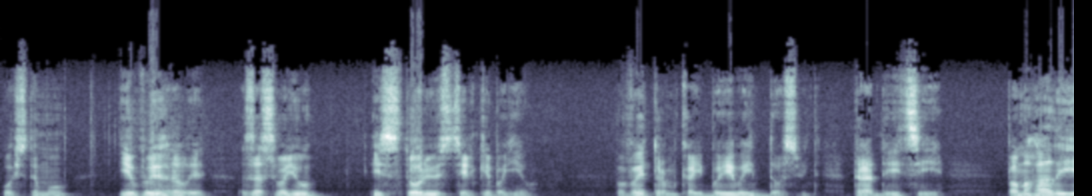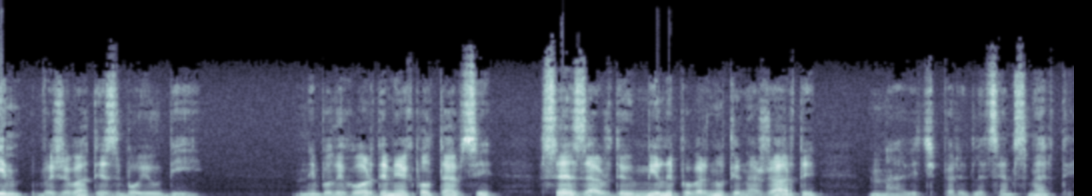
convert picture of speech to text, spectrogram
Ось тому і виграли за свою історію стільки боїв. Витромка й бойовий досвід, традиції помагали їм виживати з бою в бій. Не були гордими, як полтавці, все завжди вміли повернути на жарти навіть перед лицем смерти.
